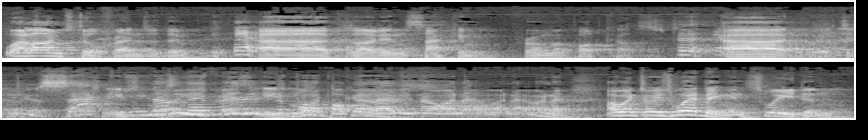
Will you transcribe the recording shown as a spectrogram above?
Well, I'm still friends with him because I didn't sack him from a podcast. Uh, didn't Sack him? He no, he's busy. He's more popular. podcast. No, I know, I know, I know. I went to his wedding in Sweden,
